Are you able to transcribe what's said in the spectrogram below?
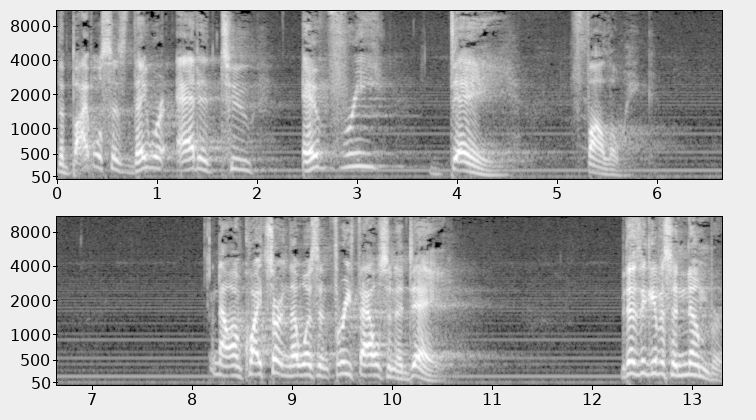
the Bible says they were added to every day following. Now, I'm quite certain that wasn't 3,000 a day. It doesn't give us a number.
